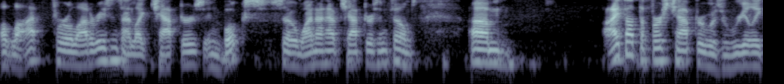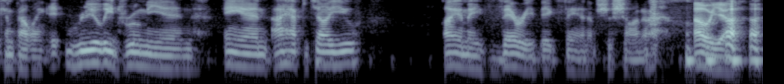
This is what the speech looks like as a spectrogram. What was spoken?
a lot for a lot of reasons. I like chapters in books, so why not have chapters in films? Um, I thought the first chapter was really compelling. It really drew me in, and I have to tell you, I am a very big fan of Shoshana. Oh yeah,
